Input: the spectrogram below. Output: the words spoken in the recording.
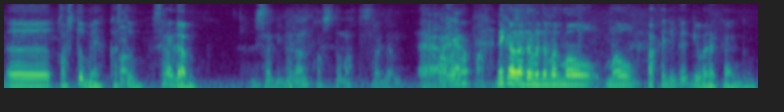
eh, kostum ya kostum seragam Bisa dibilang kostum atau seragam. Eh. Apa wear apa? ini kalau teman-teman mau mau pakai juga gimana Agung?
